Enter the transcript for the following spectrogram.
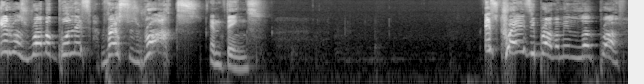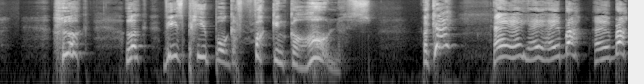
It was rubber bullets versus rocks and things. It's crazy, bro. I mean, look, bro. Look, look, these people got fucking cojones. Okay? Hey, hey, hey, hey, bruh. Hey, bruh.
